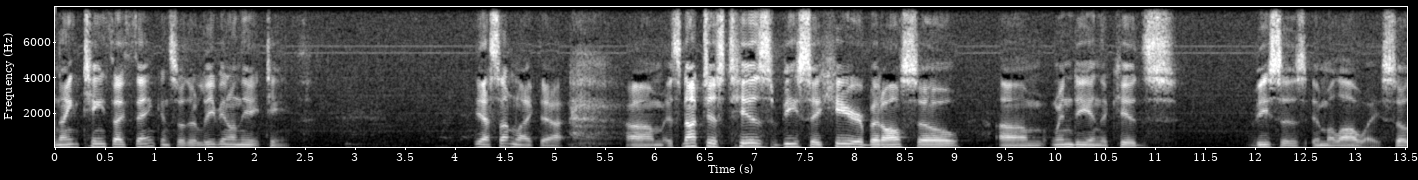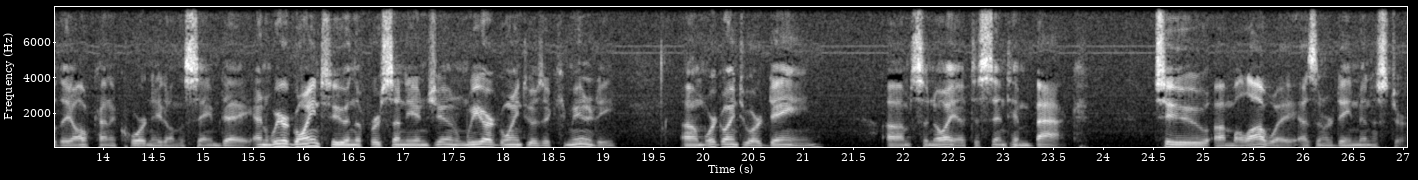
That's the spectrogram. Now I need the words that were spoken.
19th, I think, and so they're leaving on the 18th. Yeah, something like that. Um, it's not just his visa here, but also um, Wendy and the kids' visas in Malawi. So they all kind of coordinate on the same day. And we're going to, in the first Sunday in June, we are going to, as a community, um, we're going to ordain um, Sonoya to send him back to uh, Malawi as an ordained minister.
